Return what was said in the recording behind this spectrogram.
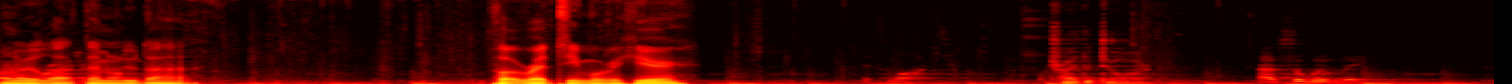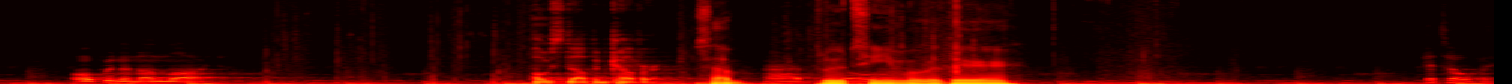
and we'll let them do that. Put red team over here. It's locked. Try the door. Absolutely. Open and unlocked. Post up and cover. Let's have blue team over there. It's open.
